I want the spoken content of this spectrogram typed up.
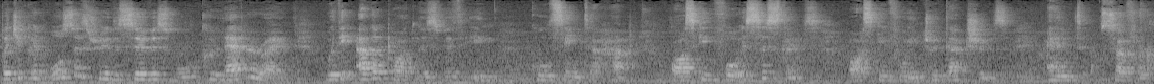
but you can also through the service wall collaborate with the other partners within call center hub, asking for assistance, asking for introductions, and so forth.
